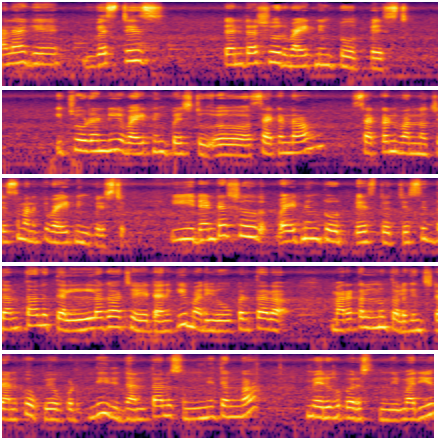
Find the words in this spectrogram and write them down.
అలాగే Vestige Dentassure whitening tooth paste ఇది చూడండి whitening paste second of second one వచ్చేసి మనకి వైట్నింగ్ పేస్ట్. ఈ డెంటాషూర్ వైట్నింగ్ టూత్ పేస్ట్ వచ్చేసి దంతాలు తెల్లగా చేయడానికి మరియు ఉపరితల మరకలను తొలగించడానికి ఉపయోగపడుతుంది. ఇది దంతాలు సున్నితంగా మెరుగుపరుస్తుంది మరియు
